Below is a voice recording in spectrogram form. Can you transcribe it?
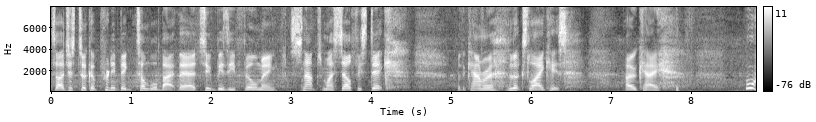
So I just took a pretty big tumble back there, too busy filming. Snapped my selfie stick, but the camera looks like it's okay. Whew.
